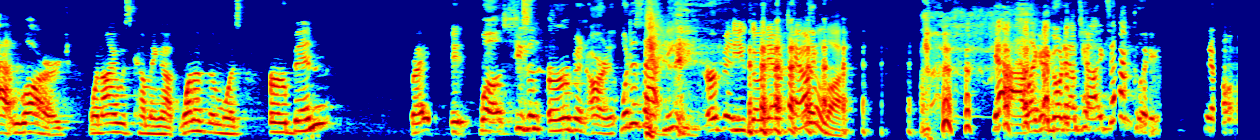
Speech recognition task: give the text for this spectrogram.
at large when I was coming up. One of them was urban, right? It, well, she's an urban artist. What does that mean? Urban. you go downtown like, a lot. yeah, like I go downtown. Exactly you know,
